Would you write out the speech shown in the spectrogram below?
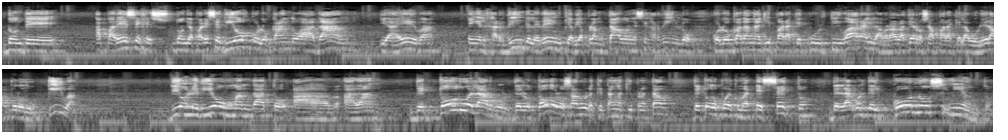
donde aparece, donde aparece Dios colocando a Adán y a Eva en el jardín del Edén que había plantado en ese jardín, lo coloca Adán allí para que cultivara y labrara la tierra, o sea, para que la volviera productiva. Dios le dio un mandato a Adán de todo el árbol, de todos los árboles que están aquí plantados, de todo puede comer, excepto del árbol del conocimiento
